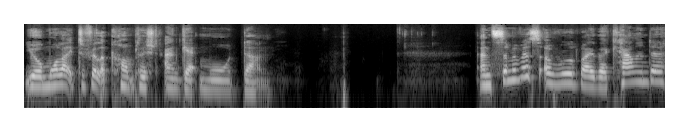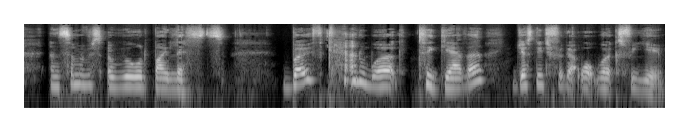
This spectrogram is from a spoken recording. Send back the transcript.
you're more likely to feel accomplished and get more done. And some of us are ruled by their calendar and some of us are ruled by lists. Both can work together. You just need to figure out what works for you.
